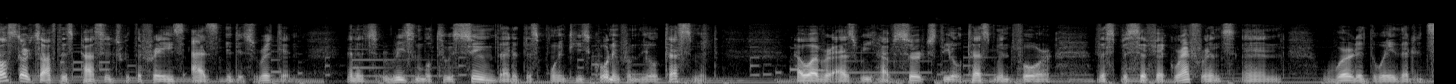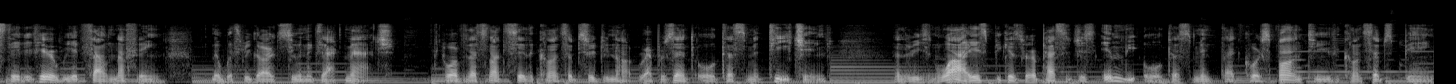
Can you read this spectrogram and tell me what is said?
Paul starts off this passage with the phrase, as it is written, and it's reasonable to assume that at this point he's quoting from the Old Testament. However, as we have searched the Old Testament for the specific reference and worded the way that it's stated here, we have found nothing with regards to an exact match. However, that's not to say the concepts here do not represent Old Testament teaching. And the reason why is because there are passages in the Old Testament that correspond to the concepts being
